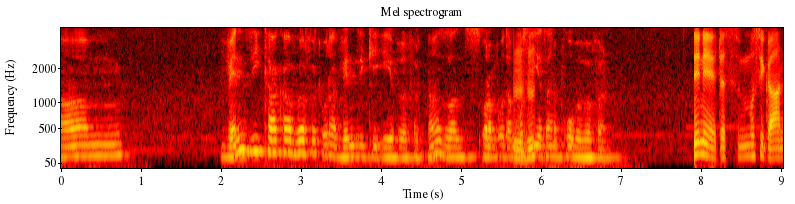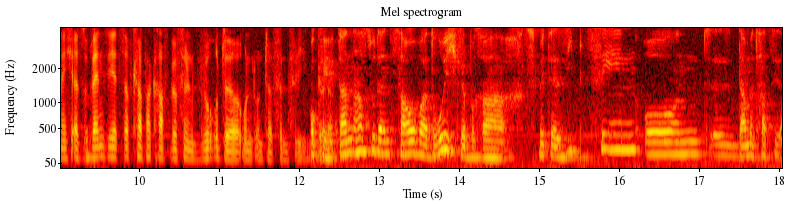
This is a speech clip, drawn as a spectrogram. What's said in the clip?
Ähm, wenn sie KK würfelt oder wenn sie GE würfelt, ne? Sonst, oder, oder muss Mhm. sie jetzt eine Probe würfeln? Nee, nee, das muss sie gar nicht. Also wenn sie jetzt auf Körperkraft würfeln würde und unter 5 liegen Okay, würde. dann hast du deinen Zauber durchgebracht mit der 17 und äh, damit hat sie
